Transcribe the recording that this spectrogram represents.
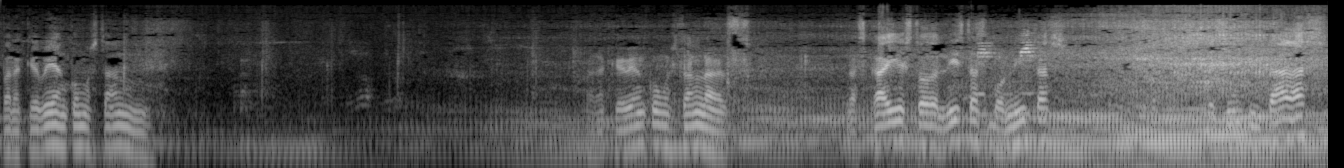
para que vean cómo están para que vean cómo están las las calles todas listas bonitas recién pintadas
